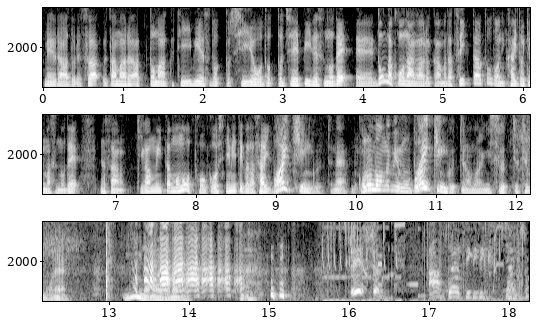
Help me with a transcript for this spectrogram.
メールアドレスは宇多丸アットマーク tbs.co.jp ですので、えーどんなコーナーがあるかまたツイッター等々に書いておきますので皆さん気が向いたものを投稿してみてくださいい。バイキングってね。この番組もバイキングって名前にするっていう手もねい名前だね After Six Junction.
